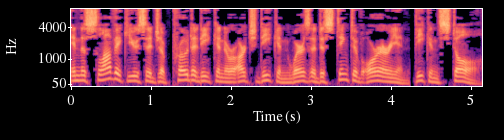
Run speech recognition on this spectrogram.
In the Slavic usage a protodeacon or archdeacon wears a distinctive orarion deacon's stole.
